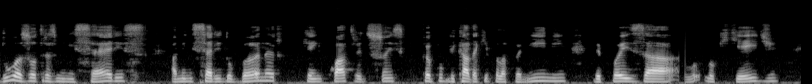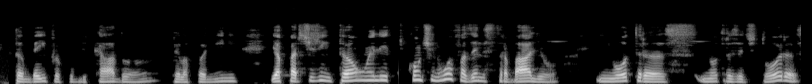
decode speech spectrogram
duas outras minisséries. A minissérie do Banner, que é em quatro edições, foi publicada aqui pela Panini. Depois a Luke Cage, também foi publicado pela Panini. E a partir de então, ele continua fazendo esse trabalho em outras, em outras editoras,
